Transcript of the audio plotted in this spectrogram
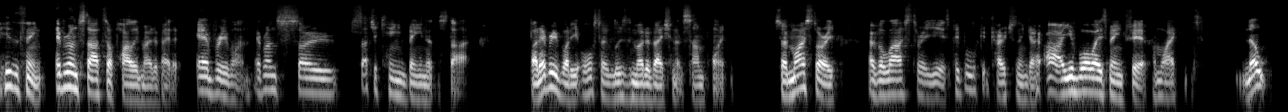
Here's the thing everyone starts off highly motivated. Everyone, everyone's so, such a keen bean at the start, but everybody also loses motivation at some point. So, my story over the last three years, people look at coaches and go, Oh, you've always been fit. I'm like, Nope,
